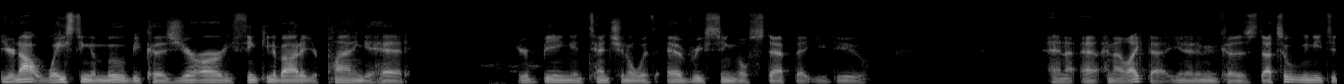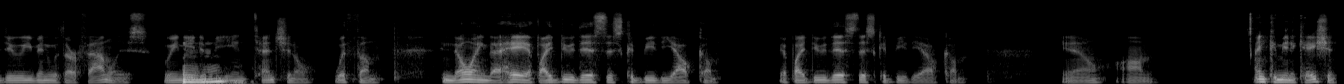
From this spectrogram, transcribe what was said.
you're not wasting a move because you're already thinking about it you're planning ahead. You're being intentional with every single step that you do. And I, and I like that you know what I mean? Because that's what we need to do even with our families. We need mm-hmm. to be intentional with them knowing that hey if i do this this could be the outcome. If i do this this could be the outcome you know um and communication.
